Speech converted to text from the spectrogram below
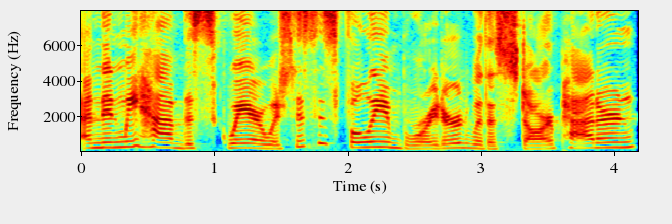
And then we have the square, which this is fully embroidered with a star pattern.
